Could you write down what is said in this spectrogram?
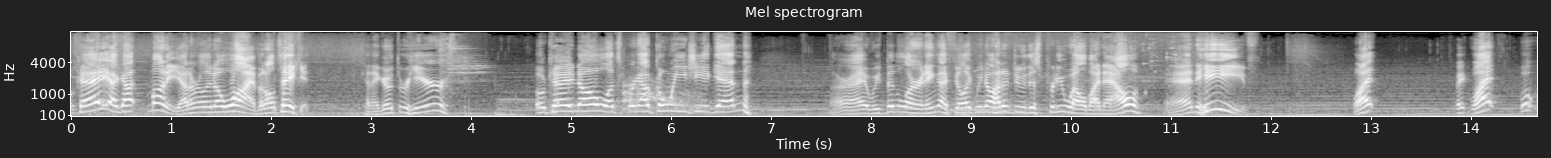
Okay, I got money. I don't really know why, but I'll take it. Can I go through here? Okay, no. Let's bring out Gooigi again. All right, we've been learning. I feel like we know how to do this pretty well by now. And heave. What? Wait, what? What,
